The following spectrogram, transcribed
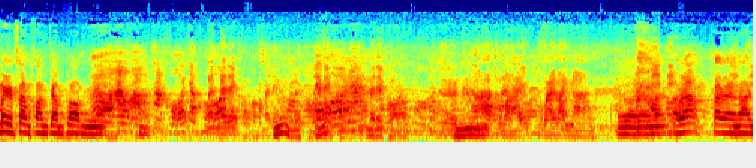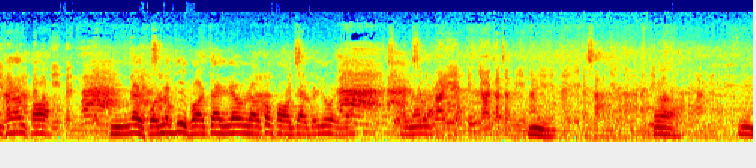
ไม่ได้ฟังความจำปลอมอยู่เอานะเอาเอาถ้าขอจะขอ ไม่ไม่ได้ขอไม่ได้ไม่ได้ขอไม่ขอนะ ไม่ได้ขอคือคือมาถวาย ถวายรายงานเออเอาละถ้ารายงานเท่านั้นพอที่เป็นค่ะ อืมได้ผลเป็นที่พอใจแล้วเราก็พอใจไปด้วยค่ะนะค่ะส่วนส่วนรายละเอียดปลีกย่อยก็จะมีในในเอกสารเนี่ยนะอันนี้ก็ทางนั้น อืม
